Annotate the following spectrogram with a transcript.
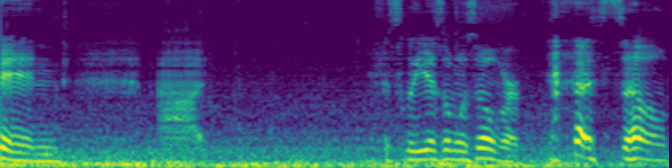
and uh, fiscal year is almost over. so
